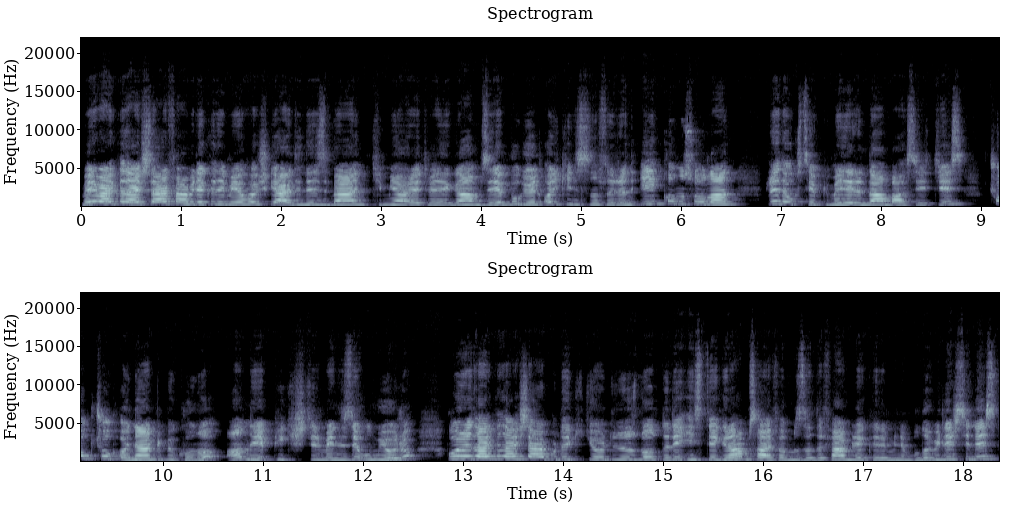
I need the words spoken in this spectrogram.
Merhaba arkadaşlar, Fen Akademi'ye hoş geldiniz. Ben kimya öğretmeni Gamze. Bugün 12. sınıfların ilk konusu olan redoks tepkimelerinden bahsedeceğiz. Çok çok önemli bir konu. Anlayıp pekiştirmenizi umuyorum. Bu arada arkadaşlar buradaki gördüğünüz notları Instagram sayfamızda da Fen Akademi'nin bulabilirsiniz.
